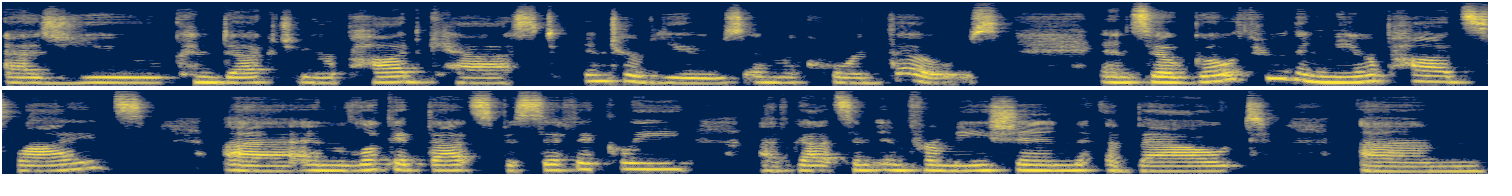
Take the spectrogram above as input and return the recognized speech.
as you conduct your podcast interviews and record those. And so go through the Nearpod slides uh, and look at that specifically. I've got some information about um,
